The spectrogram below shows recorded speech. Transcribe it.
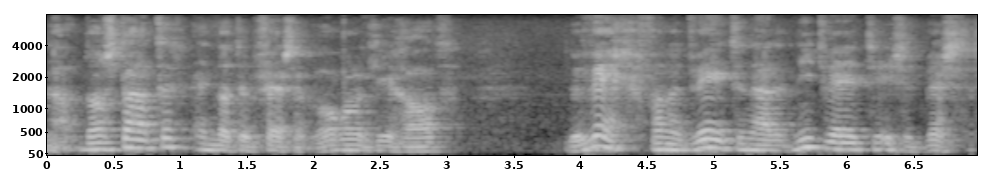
Nou, dan staat er, en dat vers hebben we ook al een keer gehad, de weg van het weten naar het niet weten is het beste.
